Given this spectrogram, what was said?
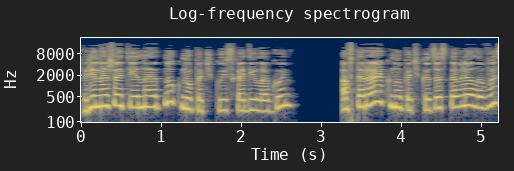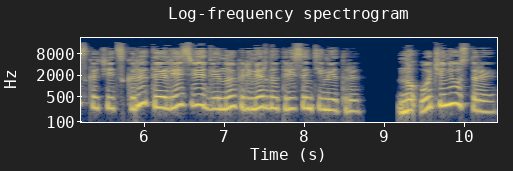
при нажатии на одну кнопочку исходил огонь, а вторая кнопочка заставляла выскочить скрытое лезвие длиной примерно 3 сантиметра, но очень острое.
